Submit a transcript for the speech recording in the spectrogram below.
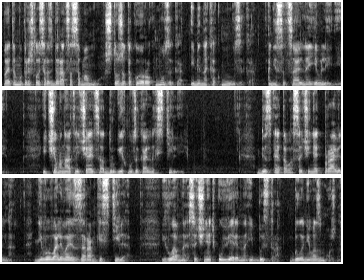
Поэтому пришлось разбираться самому, что же такое рок-музыка именно как музыка, а не социальное явление, и чем она отличается от других музыкальных стилей. Без этого сочинять правильно, не вываливаясь за рамки стиля, и главное, сочинять уверенно и быстро было невозможно.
